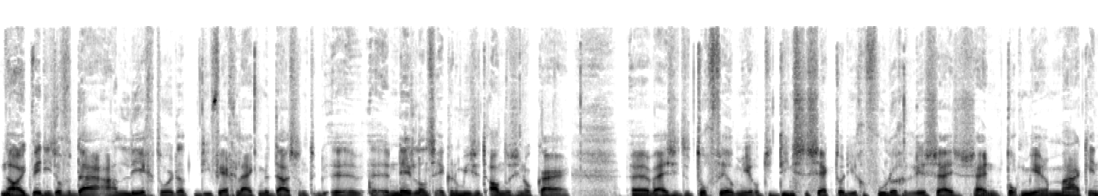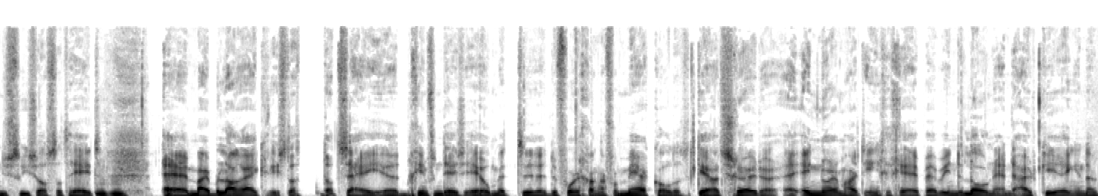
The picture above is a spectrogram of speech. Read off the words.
Nou, ik weet niet of het daaraan ligt, hoor. Dat die vergelijking met Duitsland... eh, Nederlandse economie zit anders in elkaar. Eh, wij zitten toch veel meer op die dienstensector die gevoeliger is. Zij zijn toch meer een maakindustrie, zoals dat heet. Eh, maar belangrijker is dat, dat zij het begin van deze eeuw... met de voorganger van Merkel, dat Gerhard Schreuder... enorm hard ingegrepen hebben in de lonen en de uitkeringen. En dan,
